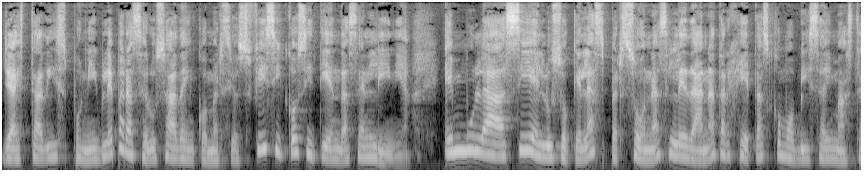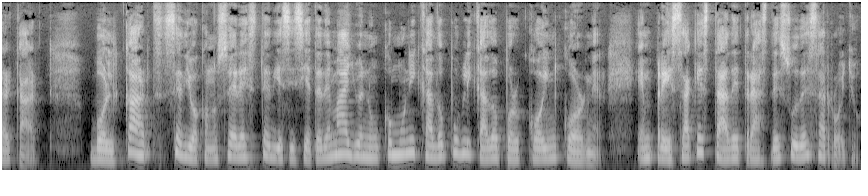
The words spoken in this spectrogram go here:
Ya está disponible para ser usada en comercios físicos y tiendas en línea. Emula así el uso que las personas le dan a tarjetas como Visa y Mastercard. Volcard se dio a conocer este 17 de mayo en un comunicado publicado por Coin Corner, empresa que está detrás de su desarrollo.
